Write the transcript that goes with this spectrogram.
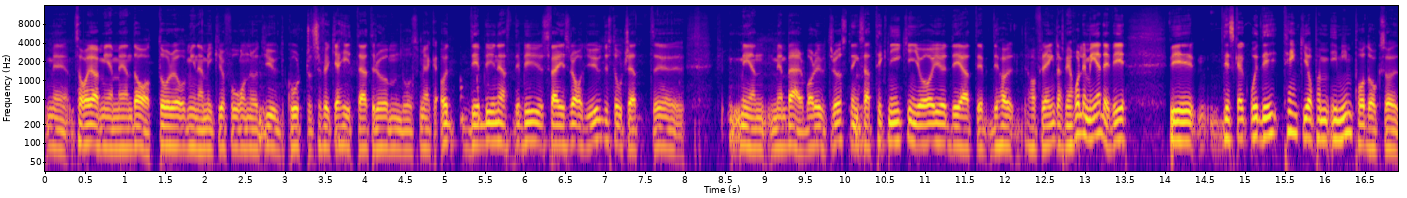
med, så har jag med mig en dator och mina mikrofoner och ett ljudkort och så försöker jag hitta ett rum då som jag kan, och det blir ju, näst, det blir ju Sveriges radioljud i stort sett eh, med en, med en bärbar utrustning. Så att tekniken gör ju det att det, det har, har förenklats. Men jag håller med dig. Vi, vi, det ska, och det tänker jag på i min podd också.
